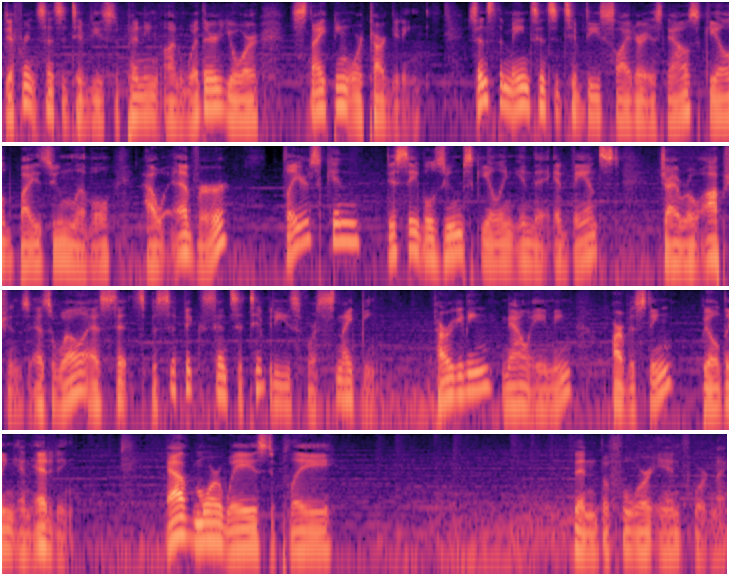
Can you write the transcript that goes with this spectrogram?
different sensitivities depending on whether you're sniping or targeting. Since the main sensitivity slider is now scaled by zoom level, however, players can disable zoom scaling in the advanced gyro options, as well as set specific sensitivities for sniping, targeting, now aiming, harvesting, building, and editing. Have more ways to play than before in Fortnite.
